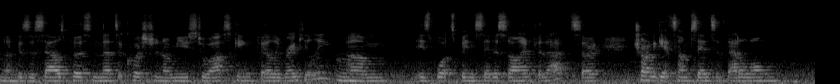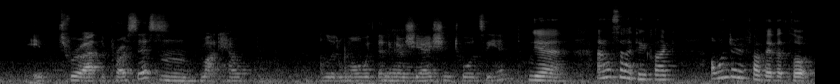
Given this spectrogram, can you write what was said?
Like Mm. as a salesperson, that's a question I'm used to asking fairly regularly. Mm. Um, is what's been set aside for that? So trying to get some sense of that along throughout the process Mm. might help a little more with the Yeah. negotiation towards the end. Yeah, and also I think like I wonder if I've ever thought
